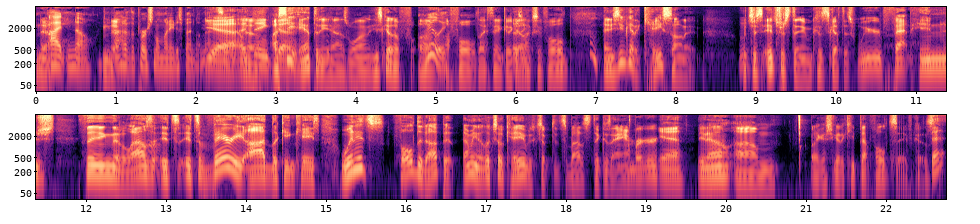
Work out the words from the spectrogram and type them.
No. I no, do No. not have the personal money to spend on that. so Yeah, no. I No. think I see uh, Anthony has one. He's got a, f- uh, Really? a fold, I think, a Does he? Galaxy Fold, Hmm. and he's even got a case on it, which is interesting because it's got this weird fat hinge thing that allows it. It's it's a very odd looking case when it's folded up. It I mean, it looks okay, except it's about as thick as a hamburger. yeah. You know, um, but I guess you got to keep that fold safe because That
